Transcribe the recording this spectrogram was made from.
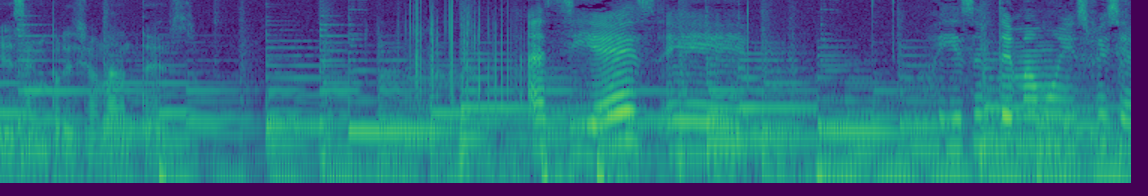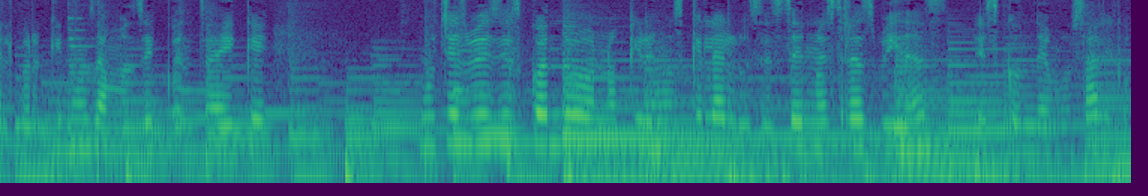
Y es impresionante esto. Así es. Eh, hoy es un tema muy especial porque nos damos de cuenta de que muchas veces cuando no queremos que la luz esté en nuestras vidas, escondemos algo.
